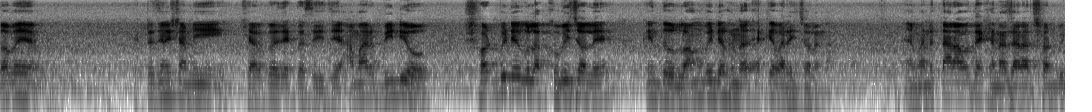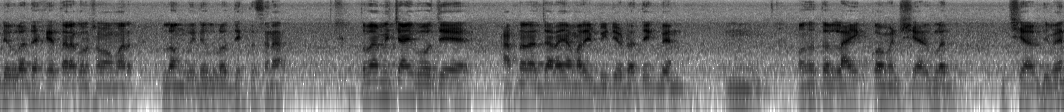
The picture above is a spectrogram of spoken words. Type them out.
তবে একটা জিনিস আমি খেয়াল করে দেখতেছি যে আমার ভিডিও শর্ট ভিডিওগুলো খুবই চলে, কিন্তু লং ভিডিওগুলো একেবারেই চলে না। মানে তারাও দেখে না, যারা শর্ট ভিডিওগুলো দেখে তারা কোনো সময় আমার লং ভিডিওগুলো দেখতেছে না। তবে আমি চাইব যে আপনারা যারাই আমার এই ভিডিওটা দেখবেন অন্তত লাইক কমেন্ট শেয়ারগুলো শেয়ার দিবেন।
